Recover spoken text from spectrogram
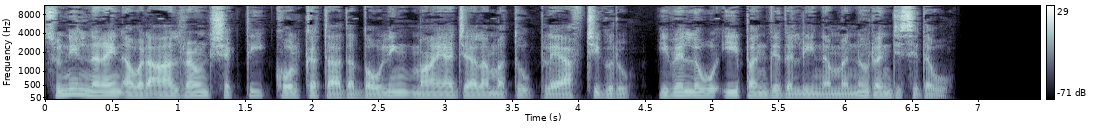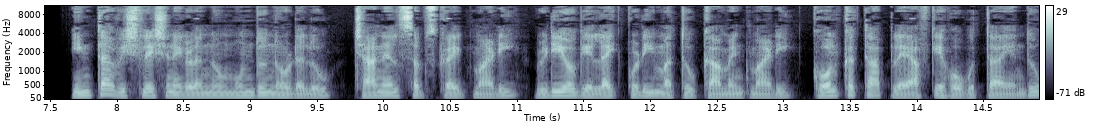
ಸುನಿಲ್ ನರೈನ್ ಅವರ ಆಲ್ರೌಂಡ್ ಶಕ್ತಿ, ಕೋಲ್ಕತ್ತಾದ ಬೌಲಿಂಗ್, ಮಾಯಾಜಾಲ ಮತ್ತು ಪ್ಲೇಆಫ್ ಚಿಗುರು, ಇವೆಲ್ಲವೂ ಈ ಪಂದ್ಯದಲ್ಲಿ ನಮ್ಮನ್ನು ರಂಜಿಸಿದವು. ಇಂಥ ವಿಶ್ಲೇಷಣೆಗಳನ್ನು ಮುಂದು ನೋಡಲು ಚಾನೆಲ್ ಸಬ್ಸ್ಕ್ರೈಬ್ ಮಾಡಿ, ವಿಡಿಯೋಗೆ ಲೈಕ್ ಕೊಡಿ ಮತ್ತು ಕಾಮೆಂಟ್ ಮಾಡಿ, ಕೋಲ್ಕತ್ತಾ ಪ್ಲೇಆಫ್ಗೆ ಹೋಗುತ್ತಾ ಎಂದು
